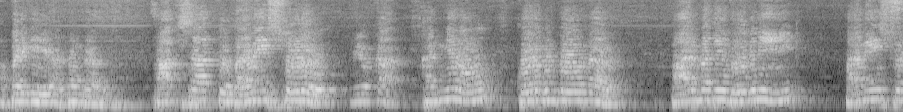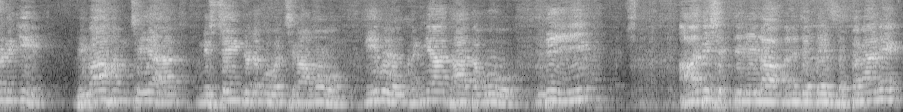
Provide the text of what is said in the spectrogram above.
అప్పటికి అర్థం కాదు. సాక్షాత్తు పరమేశ్వరుడు మీ యొక్క కన్యను కోరుకుంటూ ఉన్నారు. పార్వతీ దేవిని పరమేశ్వరునికి వివాహం చేయ నిశ్చయించుటకు వచ్చినాము. నీవు కన్యాధాతవు. ఇది ఆదిశక్తి లీల అని చెప్పేసి చెప్పగానే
